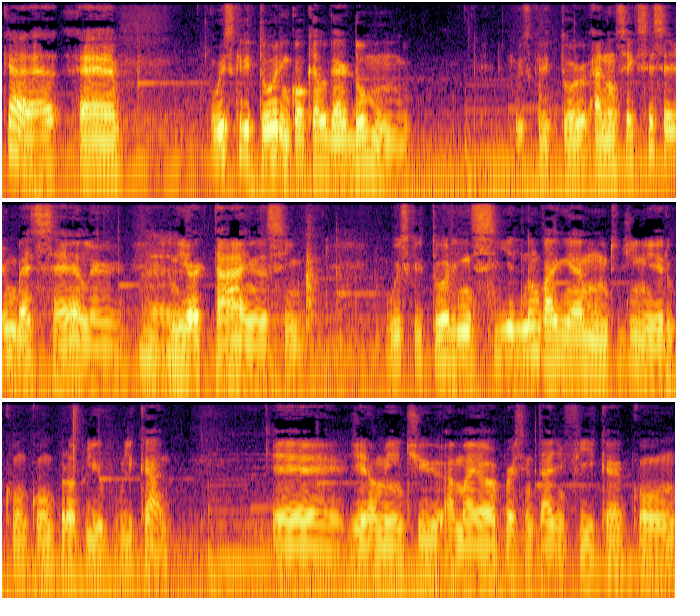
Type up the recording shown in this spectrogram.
Cara, é, o escritor em qualquer lugar do mundo. O escritor, a não ser que você seja um best-seller, É. New York Times, assim. O escritor em si ele não vai ganhar muito dinheiro com, com o próprio livro publicado. É, geralmente a maior porcentagem fica com,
